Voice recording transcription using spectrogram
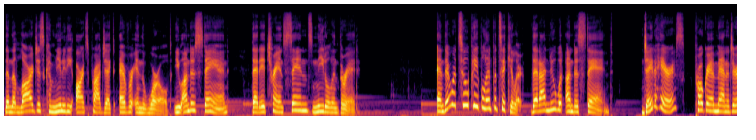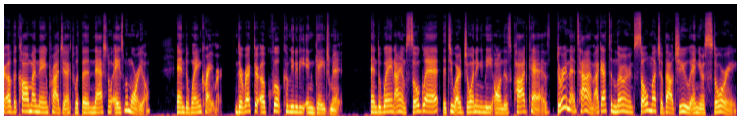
than the largest community arts project ever in the world. You understand that it transcends needle and thread. And there were two people in particular that I knew would understand Jada Harris, program manager of the Call My Name project with the National AIDS Memorial, and Duane Cramer, Director of Quilt Community Engagement. And Duane, I am so glad that you are joining me on this podcast. During that time, I got to learn so much about you and your story.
